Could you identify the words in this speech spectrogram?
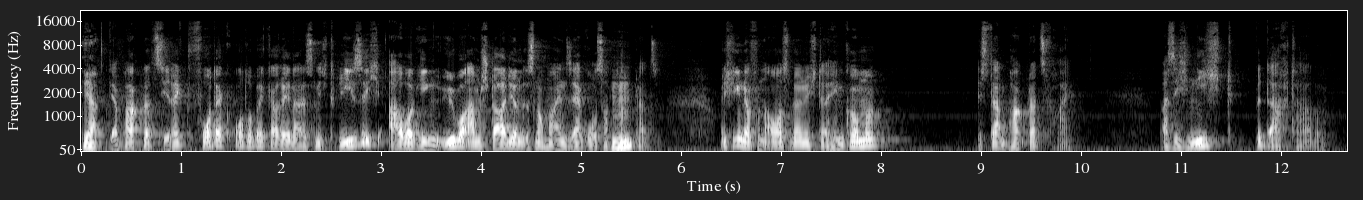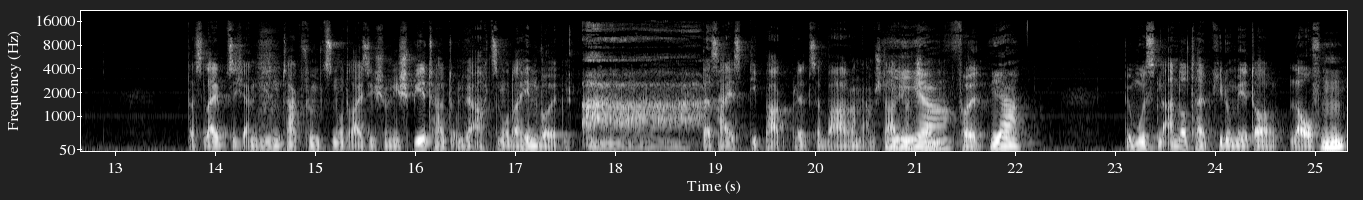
ja, Der Parkplatz direkt vor der Quarterback Arena ist nicht riesig, aber gegenüber am Stadion ist nochmal ein sehr großer Parkplatz. Und ich ging davon aus, wenn ich da hinkomme, ist da ein Parkplatz frei. Was ich nicht bedacht habe, dass Leipzig an diesem Tag 15.30 Uhr schon gespielt hat und wir 18 Uhr dahin wollten. Das heißt, die Parkplätze waren am Stadion Ja. schon voll. ja. Wir mussten anderthalb Kilometer laufen.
